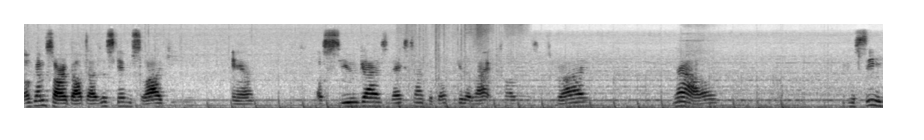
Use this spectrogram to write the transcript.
Okay, I'm sorry about that. This game is laggy, and I'll see you guys next time. But don't forget to like, comment, and subscribe. Now, you see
